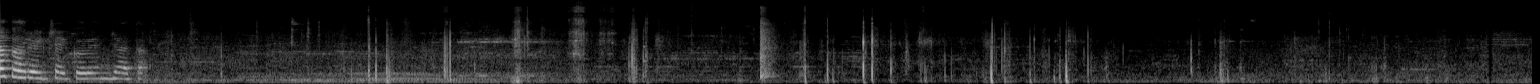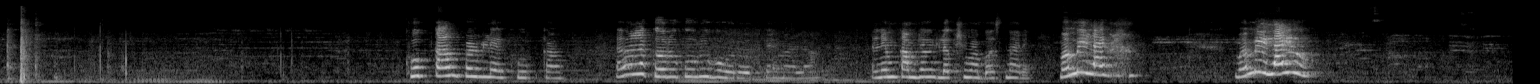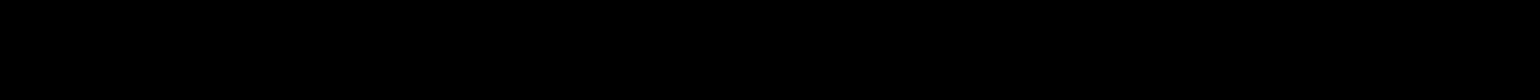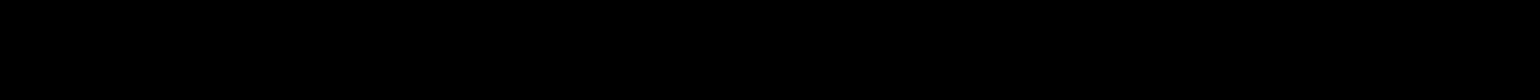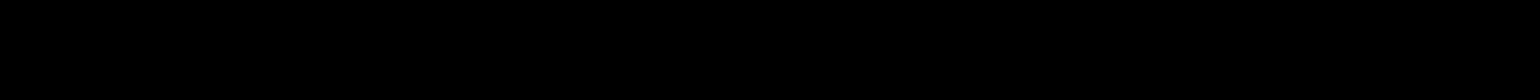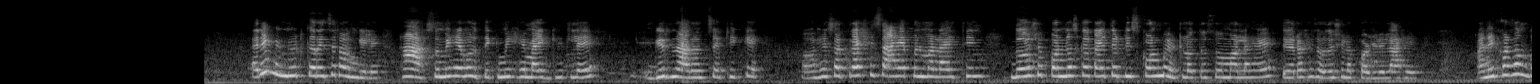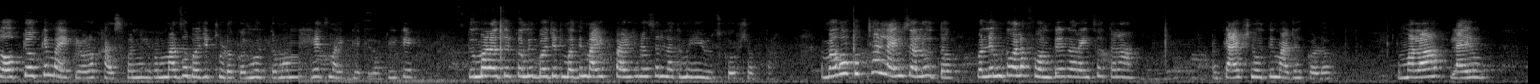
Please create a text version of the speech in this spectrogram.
करंजा करायच्या आहे करंजा आता खूप काम पडले खूप काम. काय मला करू करू बोर होत आहे मला. आणि नेमकं आमच्या लक्ष्मी बसणार आहे. मम्मी लाईव्ह मम्मी लाईव्ह अरे मी म्यूट करायचं राहून गेले. हां सो मी हे बोलते की मी हे माईक घेतले गिरणारच ठीक आहे. हे सतराशेच आहे पण मला आय थिंक दोनशे पन्नास का काहीतरी डिस्काउंट भेटलं होतं सो मला हे तेराशे चौदाशेला पडलेलं आहे. आणि खरं सांग ओके ओके माईक एवढं खास पण नाही पण माझं बजेट थोडं कमी होतं मग हेच माईक घेतलं ठीक आहे. तुम्हाला जर कमी बजेटमध्ये माईक पाहिजे असेल ना तुम्ही हे यूज करू शकता. मग खूप छान लाईव्ह चालू होतं पण नेमकं मला फोनपे करायचं होतं ना. कॅश नव्हती माझ्याकडं. मला लाईव्ह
